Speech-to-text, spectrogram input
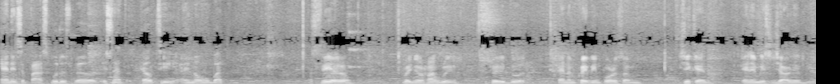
and it's a fast food as well. It's not healthy, I know, but still, when you're hungry, it's really good. And I'm craving for some chicken and I miss Jollibee.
